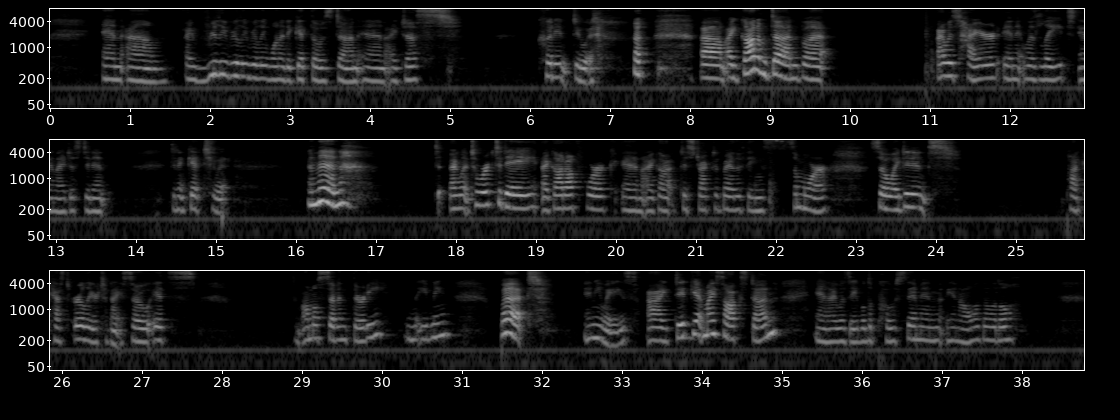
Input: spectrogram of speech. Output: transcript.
and um, I really, really, really wanted to get those done, and I just couldn't do it. um, I got them done, but I was tired and it was late, and I just didn't didn't get to it. And then I went to work today. I got off work and I got distracted by other things some more, so I didn't podcast earlier tonight. So it's almost 7:30 in the evening but anyways, I did get my socks done and I was able to post them in, in all of the little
